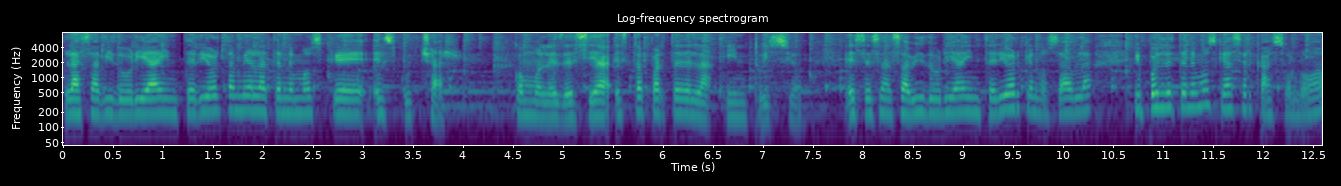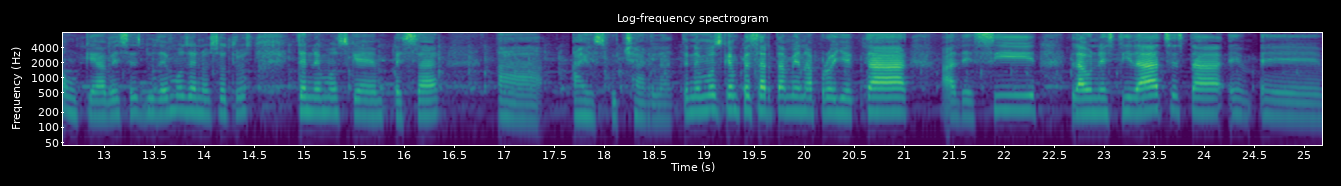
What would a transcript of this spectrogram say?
la sabiduría interior también la tenemos que escuchar. Como les decía, esta parte de la intuición es esa sabiduría interior que nos habla y pues le tenemos que hacer caso, ¿no? Aunque a veces dudemos de nosotros, tenemos que empezar a, escucharla. Tenemos que empezar también a proyectar, a decir. La honestidad se está... Eh,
